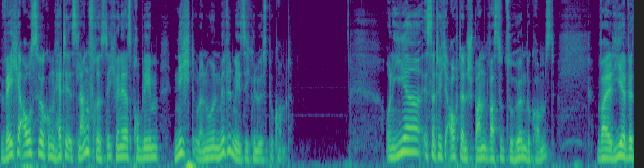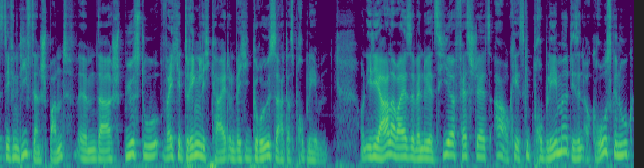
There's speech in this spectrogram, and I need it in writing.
Welche Auswirkungen hätte es langfristig, wenn ihr das Problem nicht oder nur mittelmäßig gelöst bekommt? Und hier ist natürlich auch dann spannend, was du zu hören bekommst, weil hier wird es definitiv dann spannend. Ähm, da spürst du, welche Dringlichkeit und welche Größe hat das Problem. Und idealerweise, wenn du jetzt hier feststellst, ah, okay, es gibt Probleme, die sind auch groß genug,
